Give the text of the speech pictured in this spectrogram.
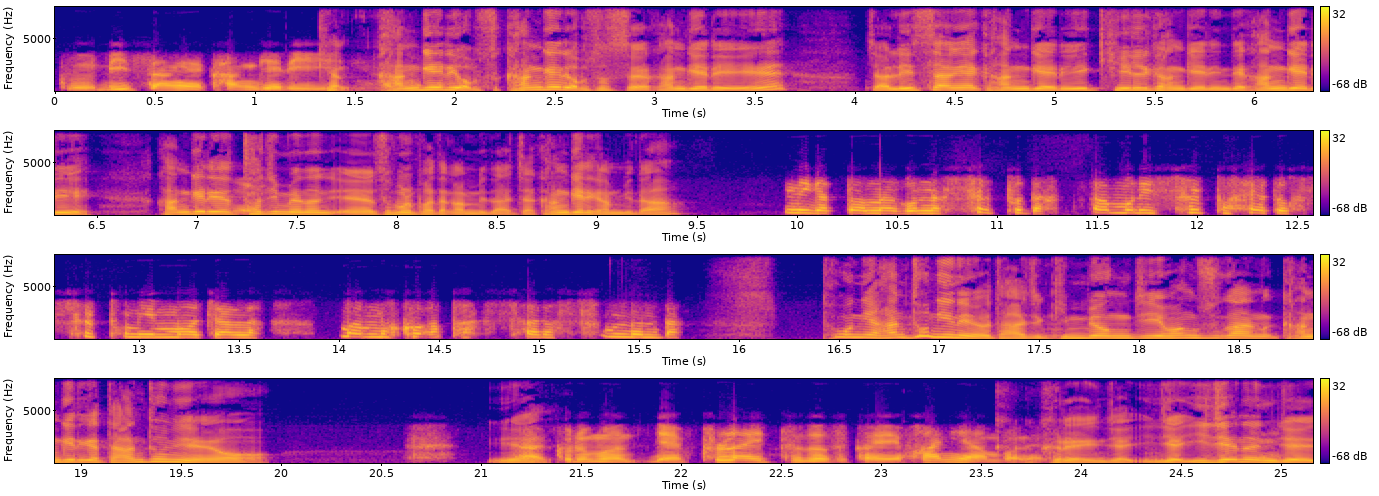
그 리쌍의 강계리 강- 강계리 없어. 강계리 없었어요. 강계리. 자, 리쌍의 강계리, 길 강계리인데 강계리. 강계리에서 터지면은 예, 선물 받아갑니다. 자, 강계리 갑니다. 네가 떠나고 나 슬프다. 아무리 슬퍼해도 슬픔이 모자라. 맘 놓고 아파 살아 숨는다. 톤이 한 톤이네요. 다 지금 김병지, 황수관, 강계리가 다 한 톤이에요. 예. 아 그러면 예 Fly to the Sky 환희 한번 해. 그래. 이제 이제 이제는 이제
